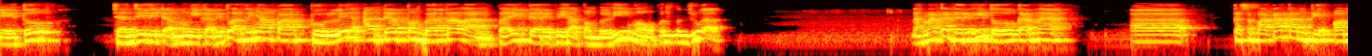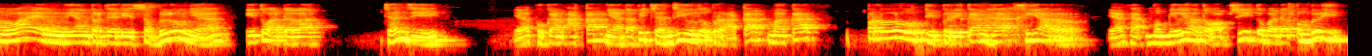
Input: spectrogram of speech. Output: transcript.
yaitu janji tidak mengikat itu artinya apa? Boleh ada pembatalan baik dari pihak pembeli maupun penjual. Nah, maka dari itu karena eh, kesepakatan di online yang terjadi sebelumnya itu adalah janji ya, bukan akadnya tapi janji untuk berakad, maka perlu diberikan hak khiar ya, hak memilih atau opsi kepada pembeli.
